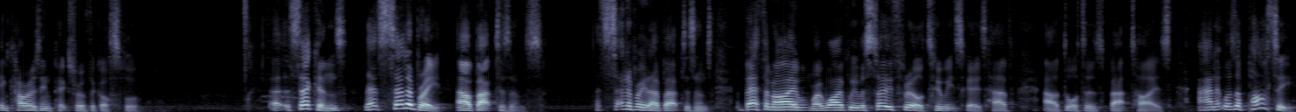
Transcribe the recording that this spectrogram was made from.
encouraging picture of the gospel. Uh, second, let's celebrate our baptisms. Let's celebrate our baptisms. Beth and I, my wife, we were so thrilled two weeks ago to have our daughters baptized. And it was a party,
